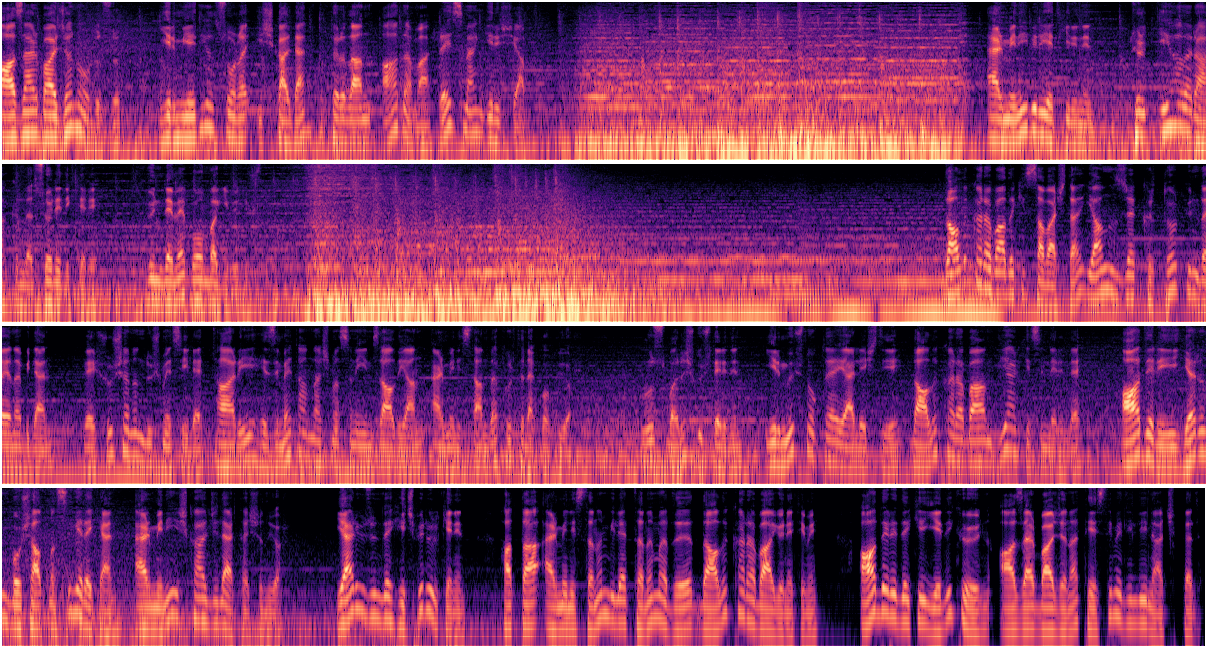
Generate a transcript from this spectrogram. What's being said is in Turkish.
Azerbaycan ordusu 27 yıl sonra işgalden kurtarılan Ağdam'a resmen giriş yaptı. Ermeni bir yetkilinin Türk İHA'ları hakkında söyledikleri gündeme bomba gibi düştü. Dağlık Karabağ'daki savaşta yalnızca 44 gün dayanabilen ve Şuşa'nın düşmesiyle tarihi hezimet anlaşmasını imzalayan Ermenistan'da fırtına kopuyor. Rus barış güçlerinin 23 noktaya yerleştiği Dağlık Karabağ'ın diğer kesimlerinde Ağdere'yi yarın boşaltması gereken Ermeni işgalciler taşınıyor. Yeryüzünde hiçbir ülkenin, hatta Ermenistan'ın bile tanımadığı Dağlık Karabağ yönetimi, Ağdere'deki 7 köyün Azerbaycan'a teslim edildiğini açıkladı.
